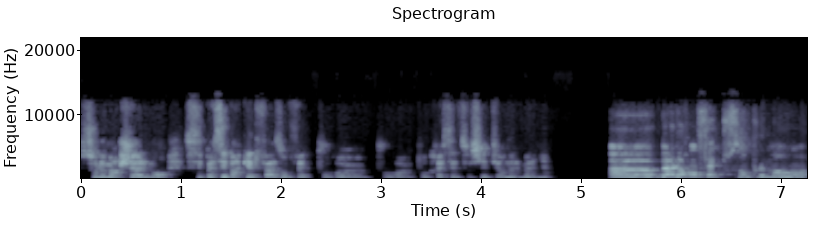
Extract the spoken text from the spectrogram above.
sur le marché allemand. C'est passé par quelle phase en fait pour, pour, pour créer cette société en Allemagne? Bah alors en fait, tout simplement,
